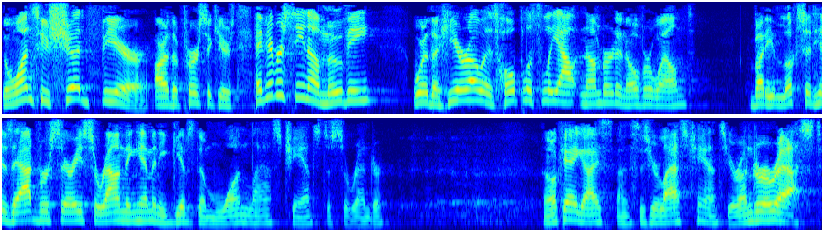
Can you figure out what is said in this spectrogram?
The ones who should fear are the persecutors. Have you ever seen a movie where the hero is hopelessly outnumbered and overwhelmed, but he looks at his adversaries surrounding him and he gives them one last chance to surrender? Okay, guys, uh, this is your last chance. You're under arrest.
